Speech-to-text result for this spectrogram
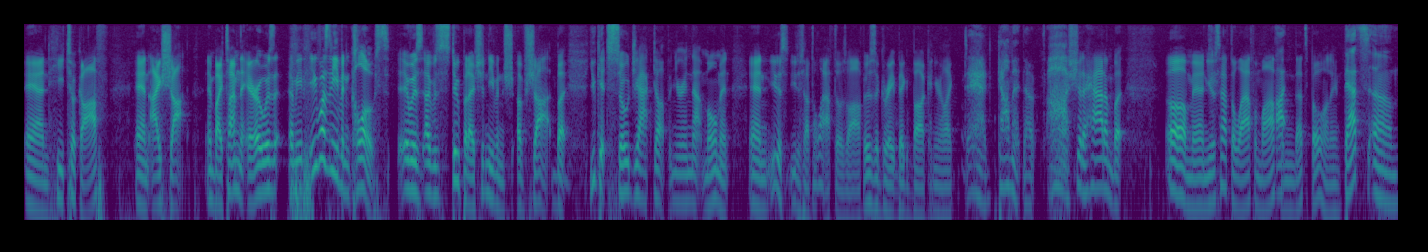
and he took off, and I shot. And by the time the arrow was, I mean, he wasn't even close. It was, I was stupid. I shouldn't even sh- have shot. But you get so jacked up, and you're in that moment, and you just, you just have to laugh those off. It was a great big buck, and you're like, Dad, gummit, that, ah, I should have had him, but, oh man, you just have to laugh them off, and that's bow hunting. That's um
